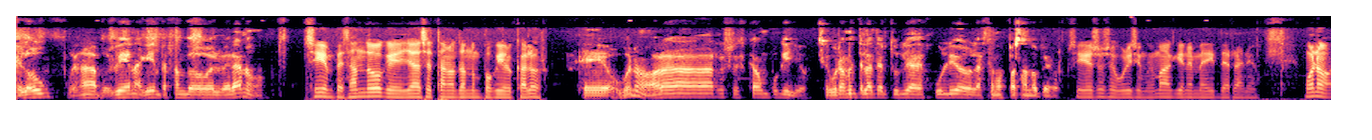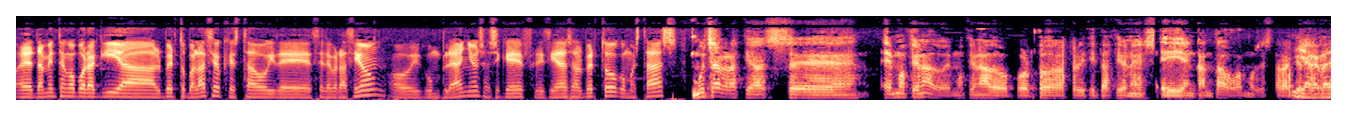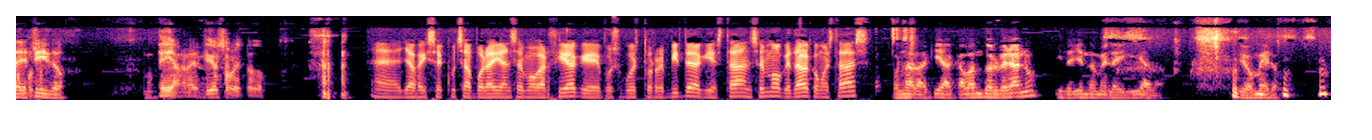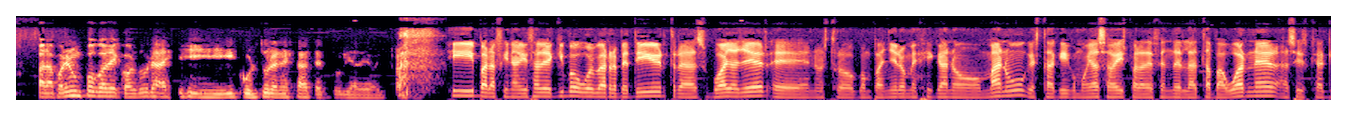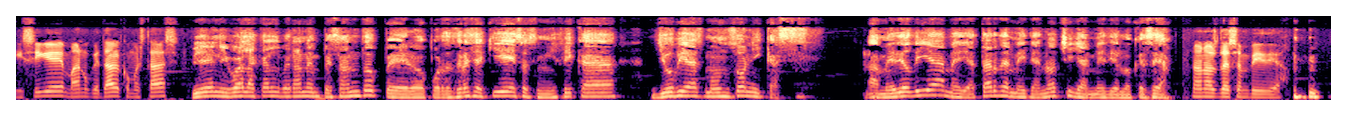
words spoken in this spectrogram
Hello, pues nada, pues bien, aquí empezando el verano. Sí, empezando que ya se está notando un poquillo el calor. Eh, bueno, ahora ha refrescado un poquillo. Seguramente la tertulia de julio la estamos pasando peor. Sí, eso segurísimo, y más aquí en el Mediterráneo. Bueno, eh, también tengo por aquí a Alberto Palacios, que está hoy de celebración, hoy cumpleaños, así que felicidades Alberto, ¿cómo estás? Muchas gracias, eh, emocionado, emocionado por todas las felicitaciones y encantado, vamos, de estar aquí. Y agradecido. Y agradecido sobre todo. Eh, ya habéis escuchado por ahí a Anselmo García, que por supuesto repite. Aquí está. Anselmo, ¿qué tal? ¿Cómo estás? Pues nada, aquí acabando el verano y leyéndome la Iliada de Homero. para poner un poco de cordura y, cultura en esta tertulia de hoy. Y para finalizar el equipo vuelve a repetir tras Voyager eh, nuestro compañero mexicano Manu, que está aquí como ya sabéis para defender la etapa Warner, así es que aquí sigue. Manu, ¿qué tal? ¿Cómo estás? Bien, igual acá el verano empezando, pero por desgracia aquí eso significa lluvias monzónicas. A mediodía, a media tarde, a medianoche y a medio lo que sea. No nos des envidia.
